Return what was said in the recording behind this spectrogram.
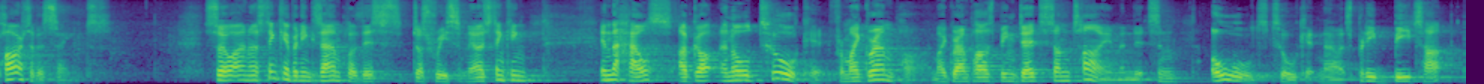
part of a saint. So, and I was thinking of an example of this just recently. I was thinking, in the house, I've got an old toolkit from my grandpa. My grandpa's been dead some time, and it's an old toolkit now. It's pretty beat up,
